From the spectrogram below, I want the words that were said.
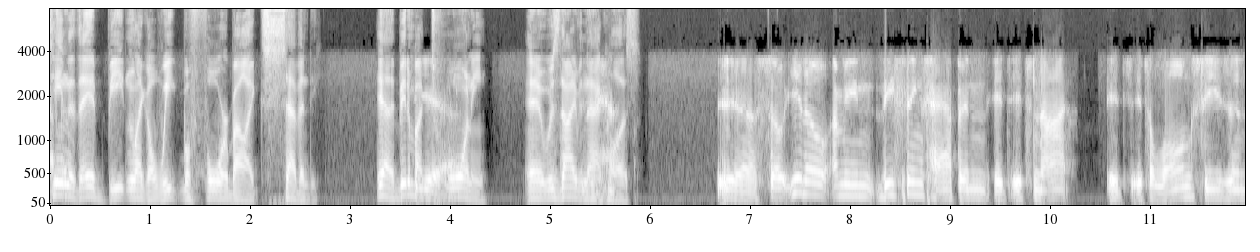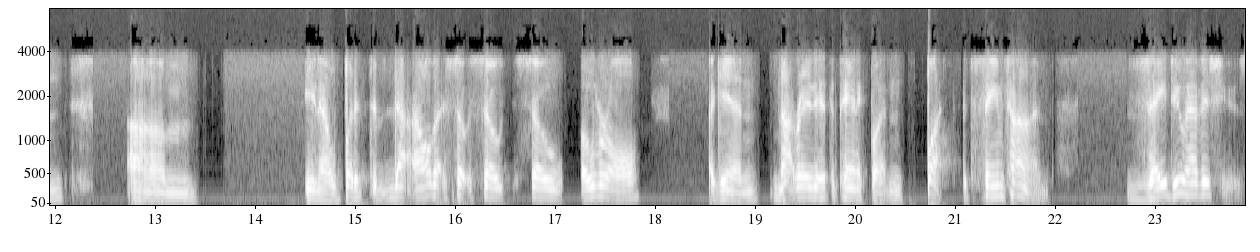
team that they had beaten like a week before by like 70. Yeah, they beat them by Yeah. 20, and it was not even that Yeah. close. Yeah. So you know, I mean, these things happen. It, it's not. It's it's a long season. Um, you know, but it, that, all that. So so so overall, again, not ready to hit the panic button. But at the same time, they do have issues.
